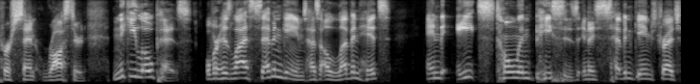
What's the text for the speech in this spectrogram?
rostered. Nicky Lopez, over his last seven games, has 11 hits and eight stolen bases in a seven game stretch.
